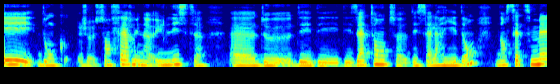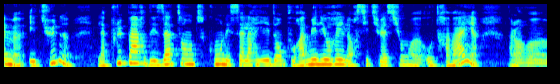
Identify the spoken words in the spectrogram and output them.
Et donc, sans faire une, liste euh, de, des, attentes des salariés aidants, dans cette même étude, la plupart des attentes qu'ont les salariés aidants pour améliorer leur situation au travail, alors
